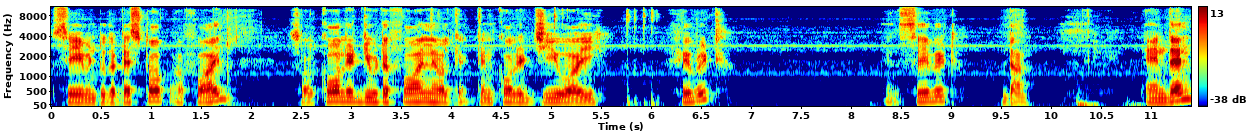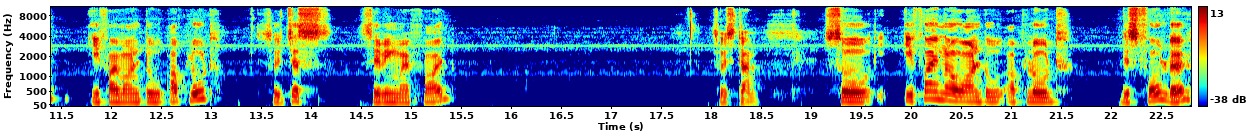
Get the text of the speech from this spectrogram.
save into the desktop a file so I'll call it, give it a file now I can call it GUI favorite and save it, done. And then if I want to upload, so it's just saving my file. So it's done. So if I now want to upload this folder,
